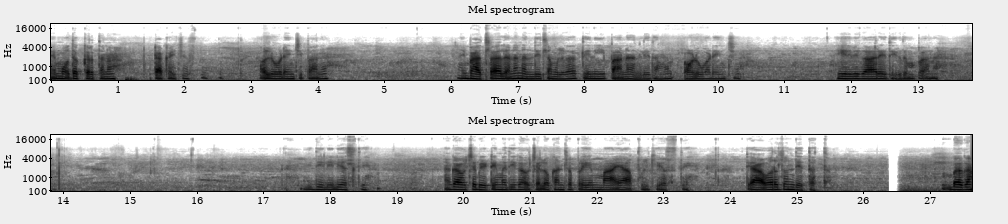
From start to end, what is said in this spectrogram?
हे मोदक करताना टाकायची असतात. अलोवड्यांची पानं. आणि भातला आला ना नंदीतला मुलगा त्याने ही पानं आणली त्यामुळे अळूवड्यांची हिरवीगार आहेत एकदम पानं. ही दिलेली असते. गावच्या भेटीमध्ये गावच्या लोकांचं प्रेम माया आपुलकी असते. ते आवर्जून देतात. बघा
